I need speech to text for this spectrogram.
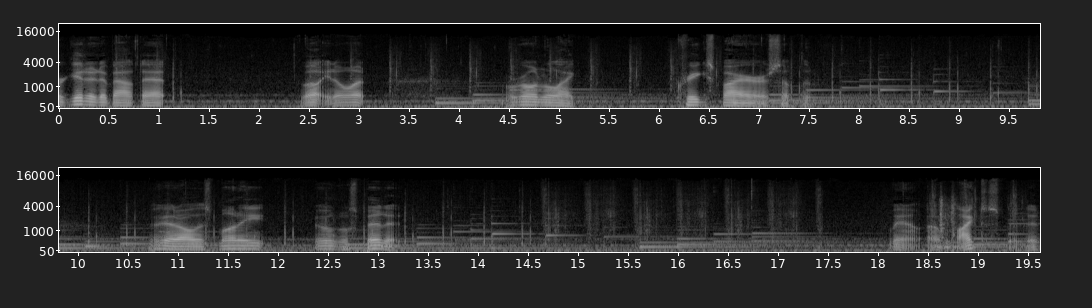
Forget it about that. Well, you know what? We're going to like Kriegspire or something. I got all this money. We're gonna go spend it. Man, I would like to spend it.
